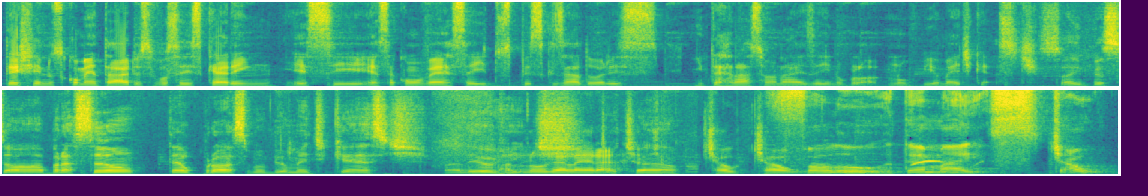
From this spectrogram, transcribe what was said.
Deixem nos comentários se vocês querem esse, essa conversa aí dos pesquisadores internacionais aí no, no Biomedcast. Isso aí, pessoal. Um abração. Até o próximo Biomedcast. Valeu, Falou, gente. Falou, galera. Tchau, tchau. Tchau, tchau. Falou. Até mais. Tchau.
